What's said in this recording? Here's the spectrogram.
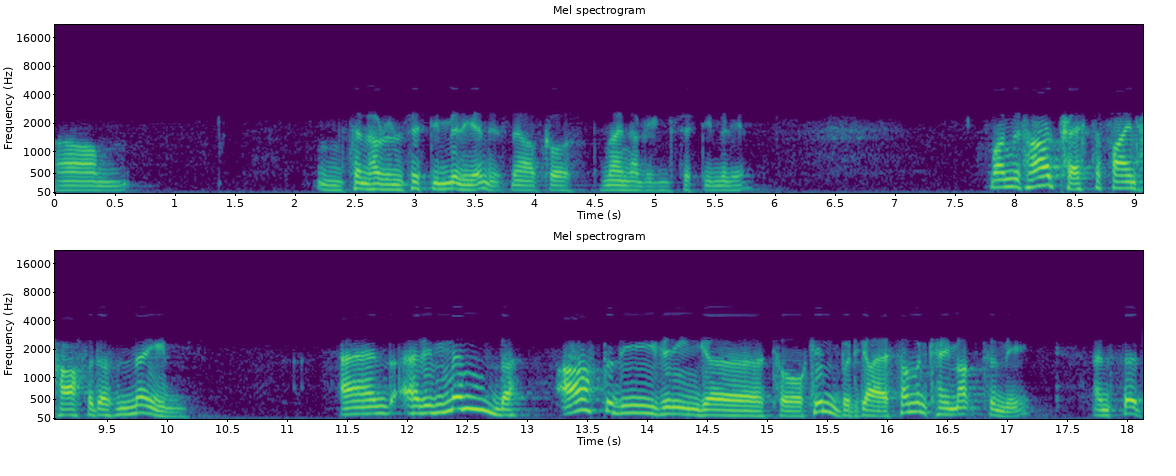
um, 750 million, it's now of course 950 million, one was hard pressed to find half a dozen names. And I remember after the evening uh, talk in Bodh Gaya, someone came up to me and said,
